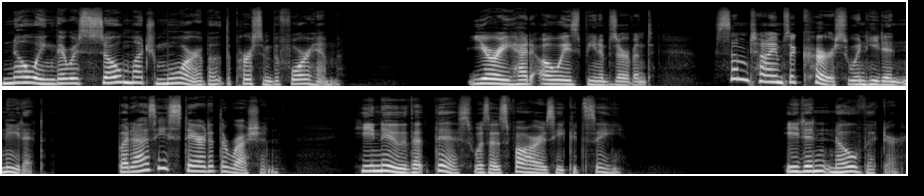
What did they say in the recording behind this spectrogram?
knowing there was so much more about the person before him. Yuri had always been observant, sometimes a curse when he didn't need it. But as he stared at the Russian, he knew that this was as far as he could see. He didn't know Victor.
